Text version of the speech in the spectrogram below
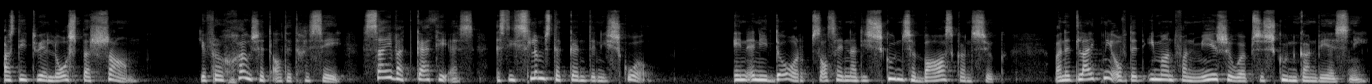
as die twee lospers saam. Juffrou Gous het altyd gesê, sy wat Cathy is, is die slimste kind in die skool. En in die dorp sal sy na die skoen se baas kan soek, want dit lyk nie of dit iemand van Muur se hoop se skoen kan wees nie.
